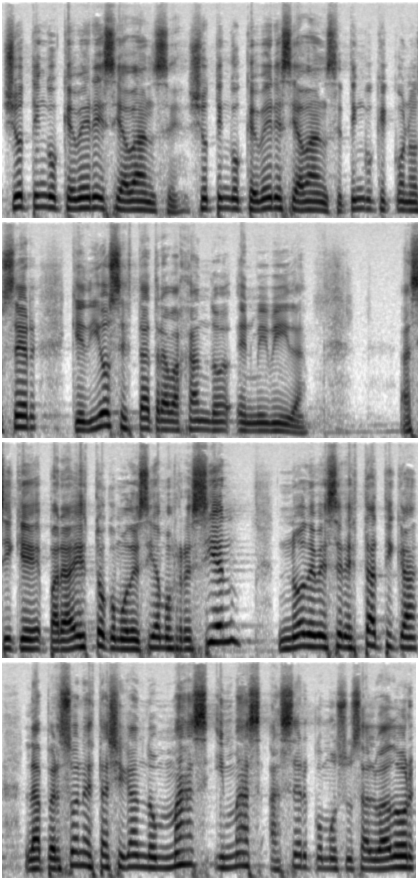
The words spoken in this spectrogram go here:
yo tengo que ver ese avance, yo tengo que ver ese avance, tengo que conocer que Dios está trabajando en mi vida. Así que para esto, como decíamos recién, no debe ser estática, la persona está llegando más y más a ser como su Salvador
